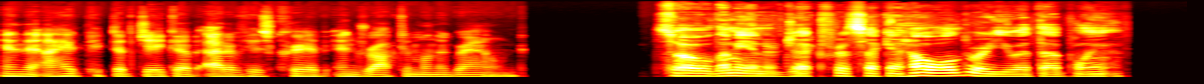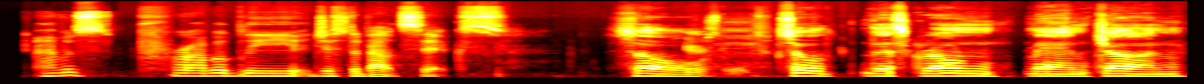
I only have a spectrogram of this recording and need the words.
and that I had picked up Jacob out of his crib and dropped him on the ground. So let me interject for a second. How old were you at that point? I was probably just about 6. So so this grown man, John,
